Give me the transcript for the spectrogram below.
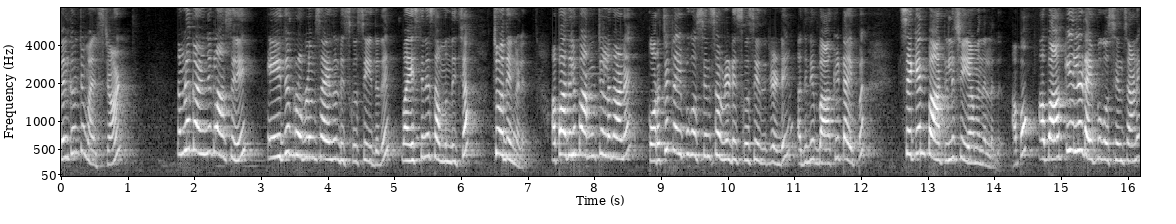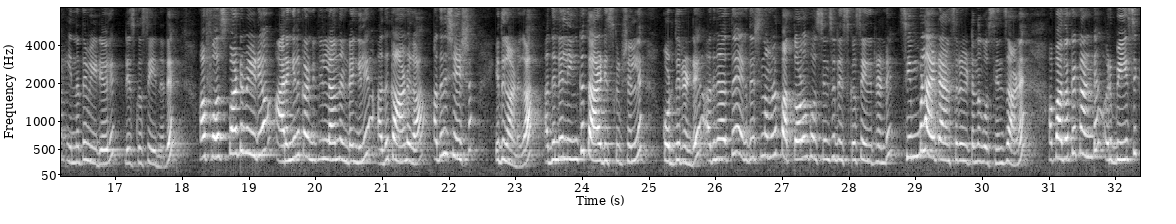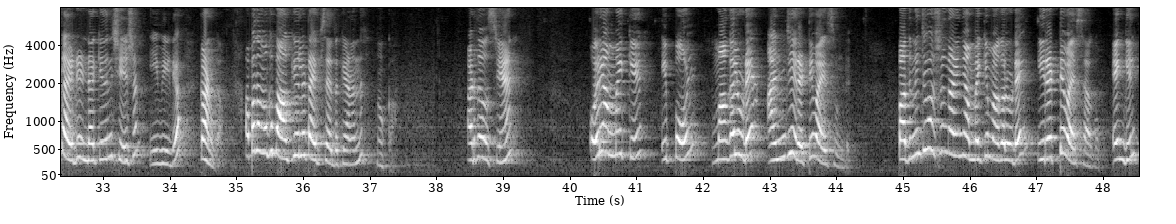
Welcome to milestone നമ്മൾ കഴിഞ്ഞ ക്ലാസ്സിൽ ഏജ് പ്രോബ്ലംസ് ആയിരുന്നു ഡിസ്കസ് ചെയ്തത്? വയസ്സിനെ സംബന്ധിച്ച ചോദ്യങ്ങൾ അപ്പോൾ അതിൽ പറഞ്ഞിട്ടുള്ളതാണ് കുറച്ച് ടൈപ്പ് ക്വസ്റ്റ്യൻസ് അവിടെ ഡിസ്കസ് ചെയ്തിട്ടുണ്ട്. അതിന്റെ ബാക്കി ടൈപ്പ് സെക്കൻഡ് പാർട്ടിൽ ചെയ്യാമെന്നുള്ളത്. അപ്പോൾ ആ ബാക്കിയുള്ള ടൈപ്പ് ക്വസ്റ്റ്യൻസ് ആണ് ഇന്നത്തെ വീഡിയോയിൽ ഡിസ്കസ് ചെയ്യുന്നത്. ആ ഫസ്റ്റ് പാർട്ട് വീഡിയോ ആരെങ്കിലും കണ്ടിട്ടില്ല എന്നുണ്ടെങ്കിൽ അത് കാണുക. അതിനുശേഷം ഇത് കാണുക. അതിന്റെ ലിങ്ക് താഴെ ഡിസ്ക്രിപ്ഷനിൽ കൊടുത്തിട്ടുണ്ട്. അതിനകത്ത് ഏകദേശം നമ്മൾ പത്തോളം ക്വസ്റ്റ്യൻസ് ഡിസ്കസ് ചെയ്തിട്ടുണ്ട്. സിമ്പിളായിട്ട് ആൻസർ കിട്ടുന്ന ക്വസ്റ്റ്യൻസ് ആണ്. അപ്പോൾ അതൊക്കെ കണ്ട് ഒരു ബേസിക് ഐഡിയ ഉണ്ടാക്കിയതിന് ശേഷം ഈ വീഡിയോ കാണുക. അപ്പോൾ നമുക്ക് ബാക്കിയുള്ള ടൈപ്സ് ഏതൊക്കെയാണെന്ന് നോക്കാം. അടുത്ത ക്വസ്റ്റ്യൻ ഒരു അമ്മയ്ക്ക് ഇപ്പോൾ മകളുടെ അഞ്ച് ഇരട്ടി വയസ്സുണ്ട്. പതിനഞ്ച് വർഷം കഴിഞ്ഞ് അമ്മയ്ക്ക് മകളുടെ ഇരട്ടി വയസ്സാകും. എങ്കിൽ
